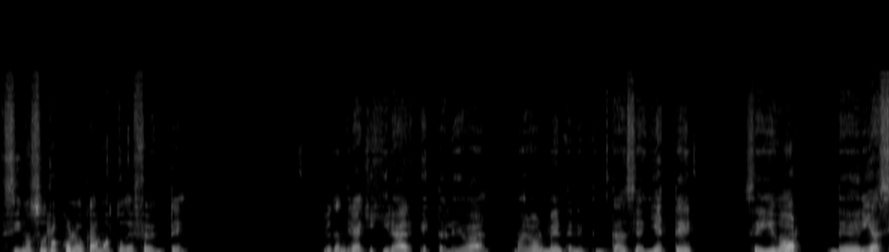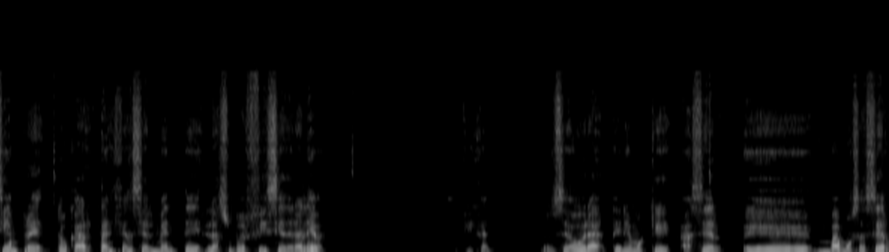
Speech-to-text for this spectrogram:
Si nosotros colocamos esto de frente, yo tendría que girar esta leva manualmente en esta instancia y este seguidor debería siempre tocar tangencialmente la superficie de la leva. ¿Se fijan? Entonces ahora tenemos que hacer, eh, vamos a hacer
